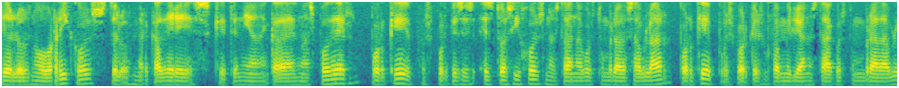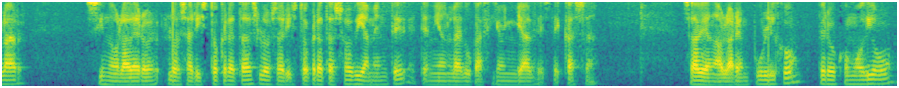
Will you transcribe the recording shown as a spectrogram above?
de los nuevos ricos, de los mercaderes que tenían cada vez más poder. ¿Por qué? Pues porque estos hijos no estaban acostumbrados a hablar. ¿Por qué? Pues porque su familia no estaba acostumbrada a hablar sino la de los aristócratas. Los aristócratas obviamente tenían la educación ya desde casa, sabían hablar en público, pero como digo,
